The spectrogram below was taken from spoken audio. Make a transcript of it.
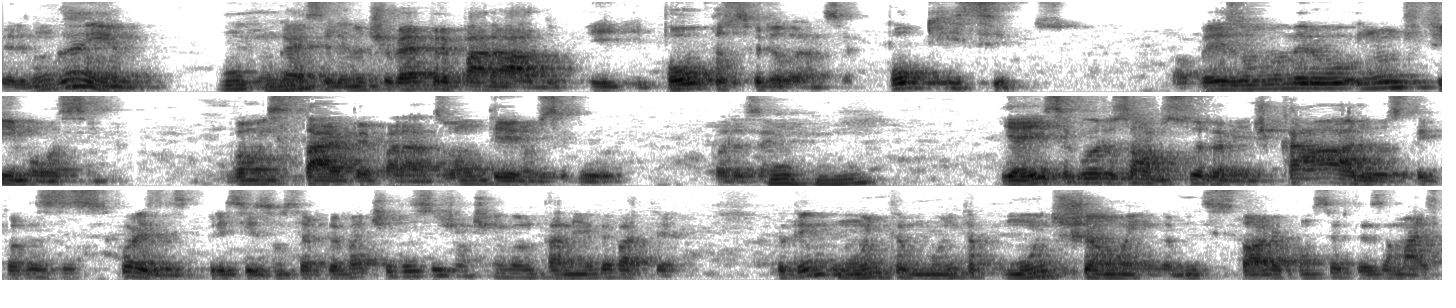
Ele não ganha. Ele não uhum. ganha. Se ele não tiver preparado, e, e, poucos freelancers, pouquíssimos, talvez um número ínfimo, assim, vão estar preparados, vão ter um seguro, por exemplo. Uhum. E aí, seguros são absurdamente caros, tem todas essas coisas que precisam ser debatidas e a gente ainda não está nem debatendo. Eu tenho muita, muita, muito chão ainda, muita história, com certeza mais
